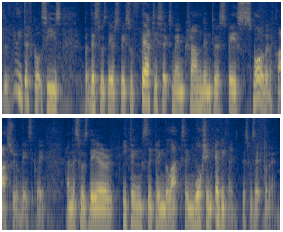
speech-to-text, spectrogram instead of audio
the really difficult seas. But this was their space. So 36 men crammed into a space smaller than a classroom, basically. And this was their eating, sleeping, relaxing, washing, everything. This was it for them.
